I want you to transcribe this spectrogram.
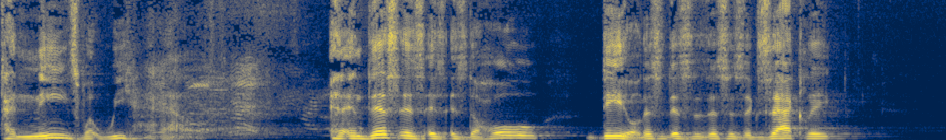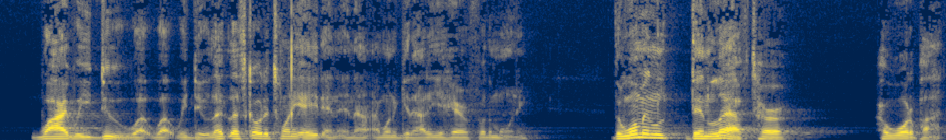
that needs what we have. And, and this is, is, is the whole deal. This, this, this is exactly why we do what, what we do. Let, us go to 28, and, and I, I want to get out of your hair for the morning. The woman then left her, her water pot.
